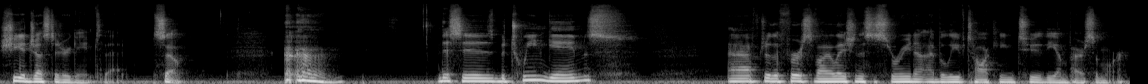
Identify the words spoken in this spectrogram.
she adjusted her game to that. So, this is between games. After the first violation, this is Serena, I believe, talking to the umpire some more.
